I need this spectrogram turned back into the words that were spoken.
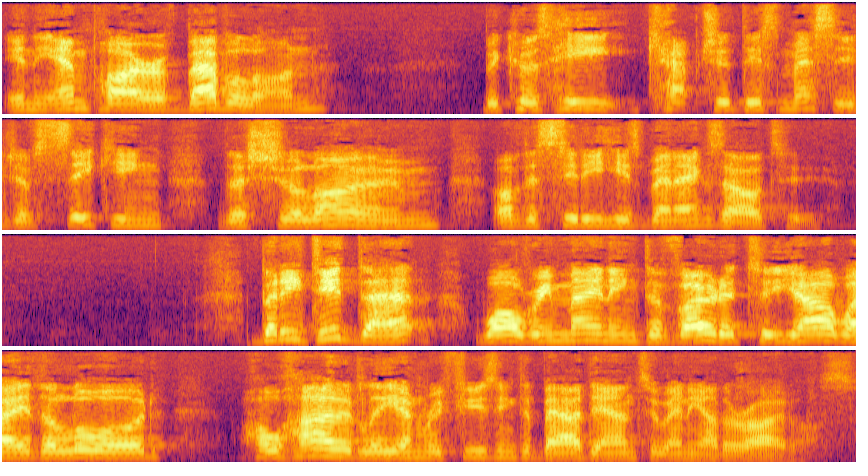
in the empire of Babylon because he captured this message of seeking the shalom of the city he's been exiled to. But he did that while remaining devoted to Yahweh the Lord wholeheartedly and refusing to bow down to any other idols.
